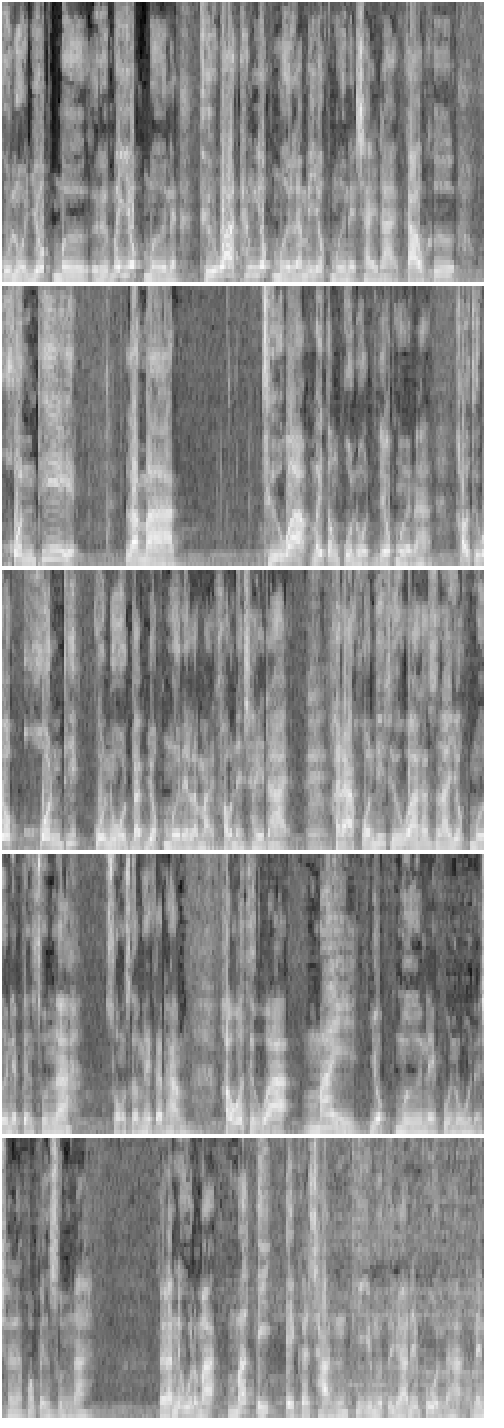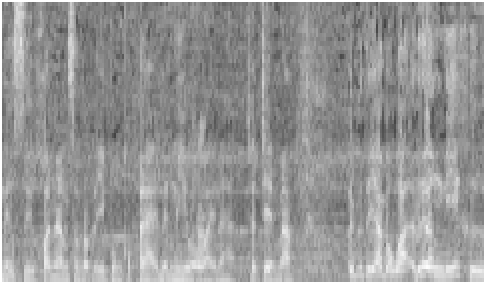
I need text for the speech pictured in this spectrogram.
กูนูดยกมือหรือไม่ยกมือเนี่ยถือว่าทั้งยกมือและไม่ยกมือเนี่ยใช้ได้กล่าวคือ คนที่ละหมาดถือว่าไม่ต้องกูนูดยกมือนะฮะเขาถือว่าคนที่กูนูดแบบยกมือในยละหมาดเขาเนี่ยใช้ได้อืมขณะคนที่ถือว่าทัศนะยกมือเนี่ยเป็นซุนนะห์ส่งเสริมให้กระทำเขาก็ถือว่าไม่ยกมือในกูนูดเนี่ยใช่ไหมเพราะเป็นซุนนะห์ ดังนั้นในอุลามะมติเอกฉันท์ที่อิมนุตัยมียะห์ได้พูดนะฮะในหนังสือข้อแนะนำสำหรับอีผมก็แปลเรื่องนี้เอาไว้นะฮะชัดเจนมากอิมนุตัยมียะห์บอกว่าเรื่องนี้คือ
